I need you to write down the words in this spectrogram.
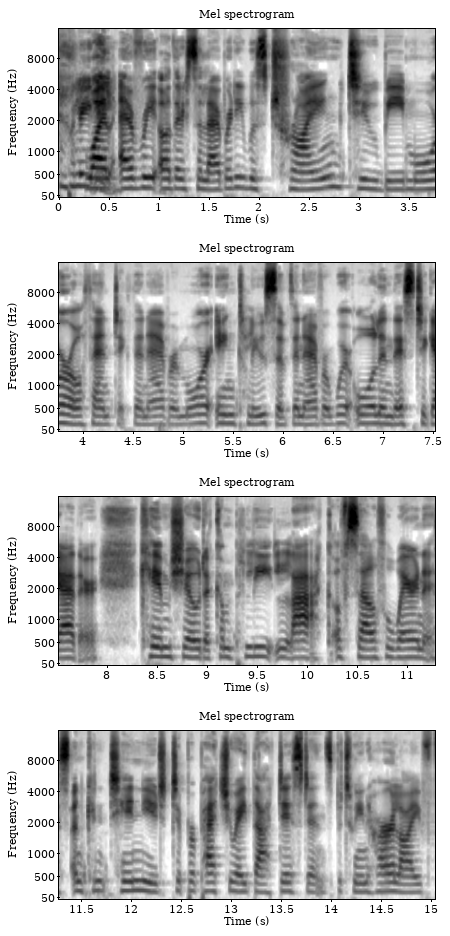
Completely. while every other celebrity was trying to be more authentic than ever, more inclusive than ever, we're all in this together, Kim showed a complete lack of self awareness and continued to perpetuate that distance between her life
